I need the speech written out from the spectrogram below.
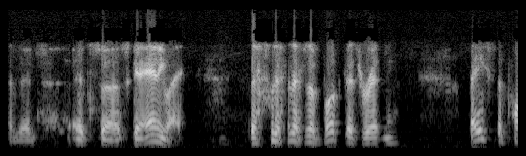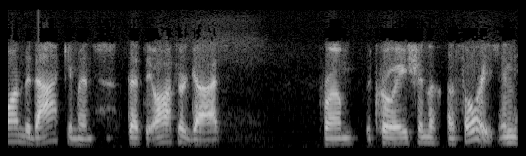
it's it's uh, anyway. there's a book that's written based upon the documents that the author got from the Croatian authorities, and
